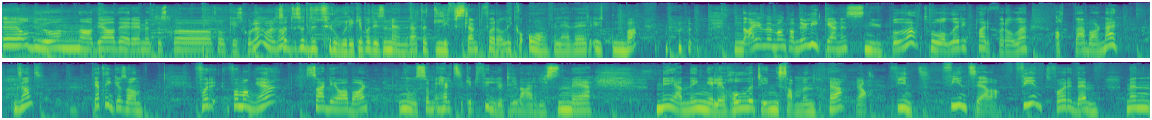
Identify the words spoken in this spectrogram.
og du og Nadia, dere møttes på folkehøyskole? var det Så, sånn? så du tror ikke på de som mener at et livslangt forhold ikke overlever uten barn? Nei, men man kan jo like gjerne snu på det, da. Tåler parforholdet at det er barn der? Ikke sant? Jeg tenker jo sånn For, for mange så er det å ha barn noe som helt sikkert fyller tilværelsen med mening, eller holder ting sammen. Ja. Ja, fint. Fint, sier jeg da. Fint for dem. Men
